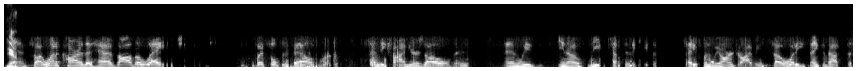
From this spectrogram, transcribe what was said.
Yeah. And so I want a car that has all the lane whistles and bells. We're 75 years old, and and we, you know, need something to keep us safe when we are driving. So what do you think about the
